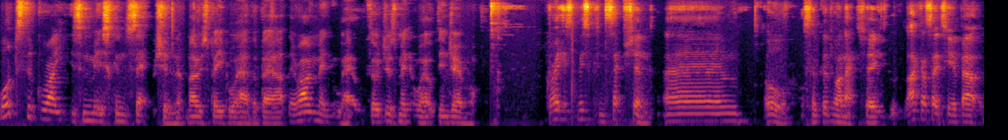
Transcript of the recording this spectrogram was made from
What's the greatest misconception that most people have about their own mental health or just mental health in general? Greatest misconception. Um, oh, it's a good one actually. Like I said to you about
